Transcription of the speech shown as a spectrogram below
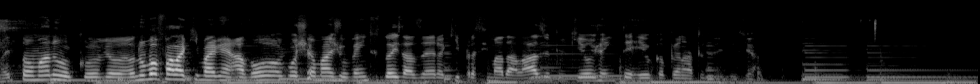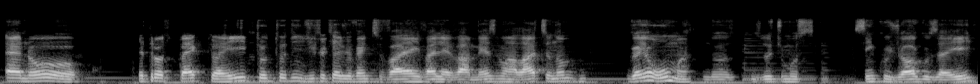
Vai tomar no cu, viu? Eu não vou falar que vai ganhar, vou, vou chamar a Juventus 2x0 aqui pra cima da Lazio, porque eu já enterrei o campeonato deles já. É, no retrospecto aí, tudo, tudo indica que a Juventus vai, vai levar mesmo. A Lazio não ganhou uma nos, nos últimos cinco jogos aí.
